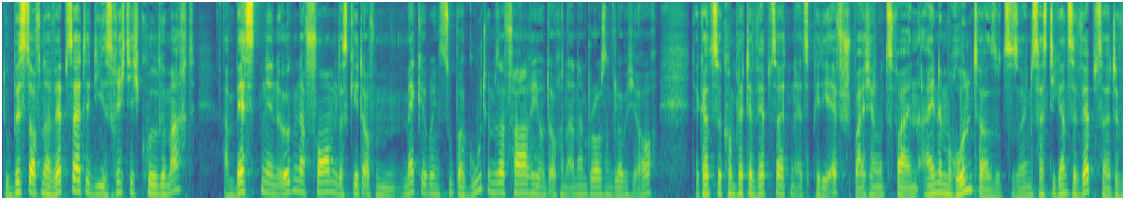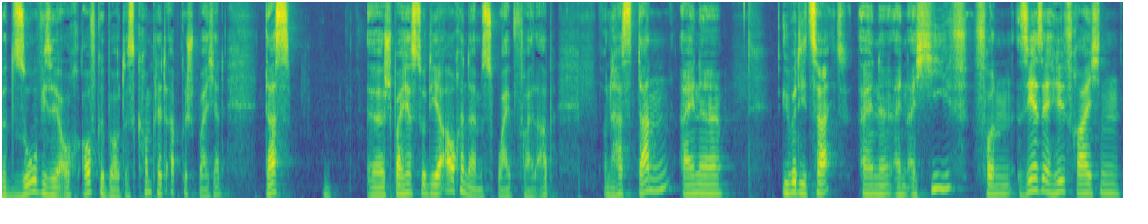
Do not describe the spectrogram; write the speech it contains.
Du bist auf einer Webseite, die ist richtig cool gemacht. Am besten in irgendeiner Form, das geht auf dem Mac übrigens super gut im Safari und auch in anderen Browsern, glaube ich auch. Da kannst du komplette Webseiten als PDF speichern und zwar in einem runter sozusagen. Das heißt, die ganze Webseite wird so, wie sie auch aufgebaut ist, komplett abgespeichert. Das äh, speicherst du dir auch in deinem Swipe-File ab und hast dann eine über die Zeit eine, ein Archiv von sehr, sehr hilfreichen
